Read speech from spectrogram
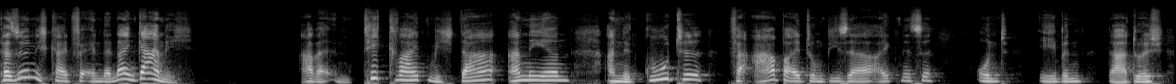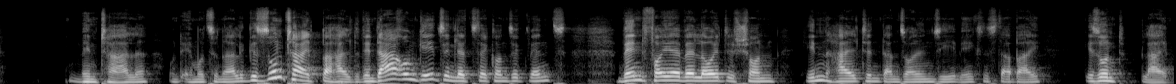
Persönlichkeit verändern. Nein, gar nicht aber ein Tick weit mich da annähern an eine gute Verarbeitung dieser Ereignisse und eben dadurch mentale und emotionale Gesundheit behalte. Denn darum geht es in letzter Konsequenz. Wenn Feuerwehrleute schon hinhalten, dann sollen sie wenigstens dabei gesund bleiben.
